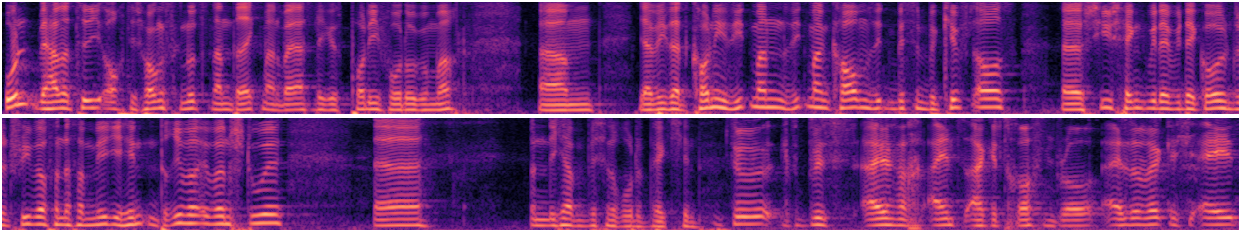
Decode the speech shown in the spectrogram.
Und wir haben natürlich auch die Chance genutzt und haben direkt mal ein weihnachtliches Poddy-Foto gemacht. Ähm, ja, wie gesagt, Conny sieht man, sieht man kaum, sieht ein bisschen bekifft aus. Äh, Shish hängt wieder wie der Golden Retriever von der Familie hinten drüber über den Stuhl. Äh, und ich habe ein bisschen rote Bäckchen. Du, du bist einfach 1A getroffen, Bro. Also wirklich, ey.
